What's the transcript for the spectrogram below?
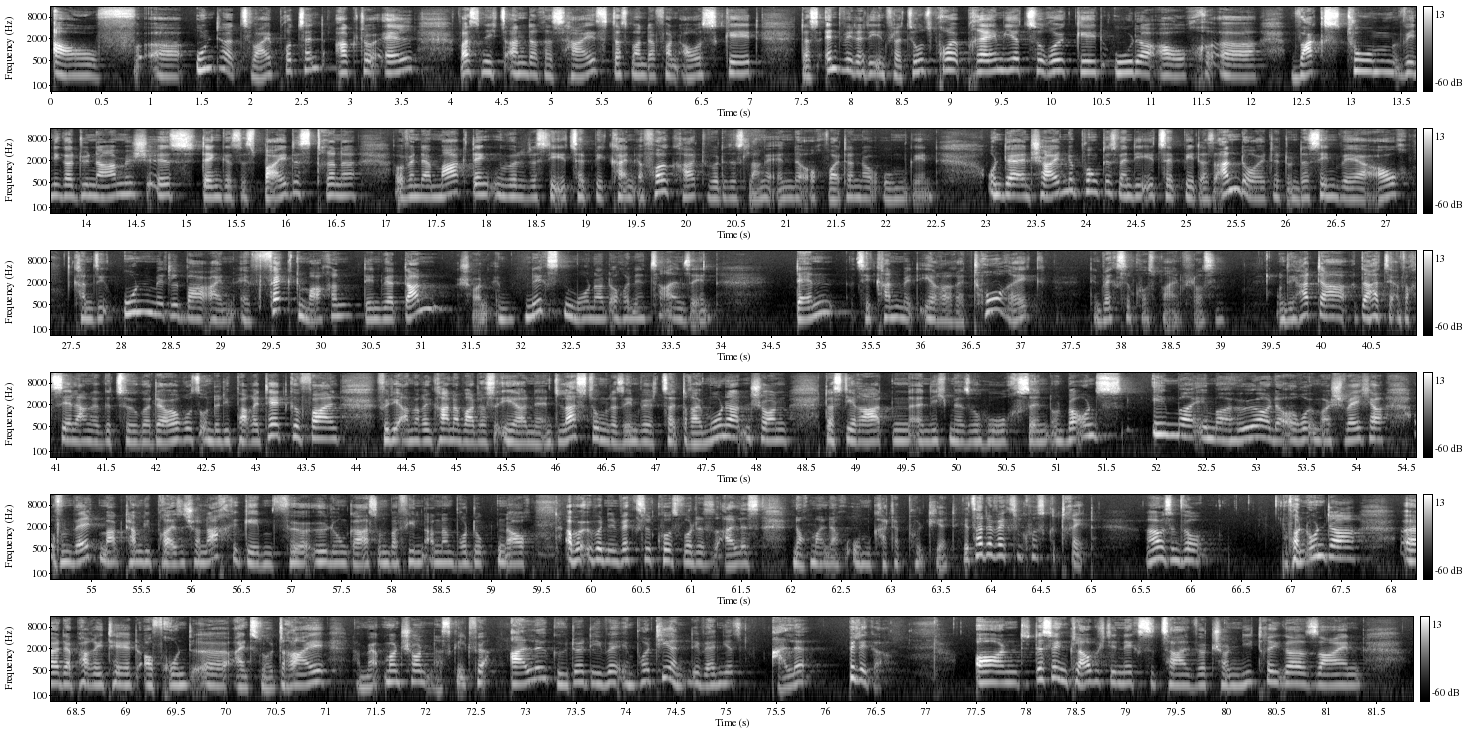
auf äh, unter 2% aktuell, was nichts anderes heißt, dass man davon ausgeht, dass entweder die Inflationsprämie zurückgeht oder auch äh, Wachstum weniger dynamisch ist. Ich denke, es ist beides drin. Aber wenn der Markt denken würde, dass die EZB keinen Erfolg hat, würde das lange Ende auch weiter nach oben gehen. Und der entscheidende Punkt ist, wenn die EZB das andeutet, und das sehen wir ja auch, kann sie unmittelbar einen Effekt machen, den wir dann schon im nächsten Monat auch in den Zahlen sehen. Denn sie kann mit ihrer Rhetorik den Wechselkurs beeinflussen. Und sie hat da, da hat sie einfach sehr lange gezögert. Der Euro ist unter die Parität gefallen. Für die Amerikaner war das eher eine Entlastung. Da sehen wir seit drei Monaten schon, dass die Raten äh, nicht mehr so hoch sind. Und bei uns immer, immer höher, der Euro immer schwächer. Auf dem Weltmarkt haben die Preise schon nachgegeben für Öl und Gas und bei vielen anderen Produkten auch. Aber über den Wechselkurs wurde das alles nochmal nach oben katapultiert. Jetzt hat der Wechselkurs gedreht. Ja, sind wir von unter äh, der Parität auf rund äh, 1,03. Da merkt man schon, das gilt für alle Güter, die wir importieren. Die werden jetzt alle billiger. Und deswegen glaube ich, die nächste Zahl wird schon niedriger sein.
